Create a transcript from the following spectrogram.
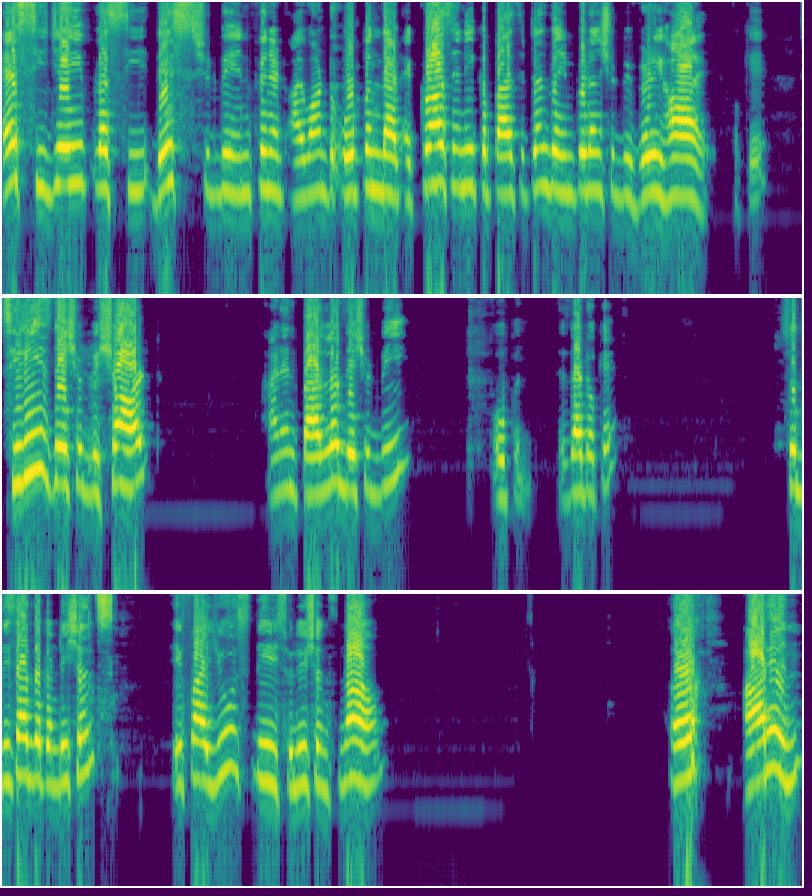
SCJE plus C, this should be infinite. I want to open that across any capacitance, the impedance should be very high, okay. Series they should be short and in parallel they should be open, is that okay? So these are the conditions. If I use the solutions now, uh, Rn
